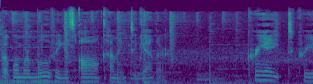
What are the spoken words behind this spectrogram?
but when we're moving, it's all coming together. Create, create.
